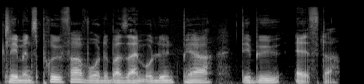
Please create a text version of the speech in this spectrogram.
Clemens Prüfer wurde bei seinem Olympiadebüt Elfter.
